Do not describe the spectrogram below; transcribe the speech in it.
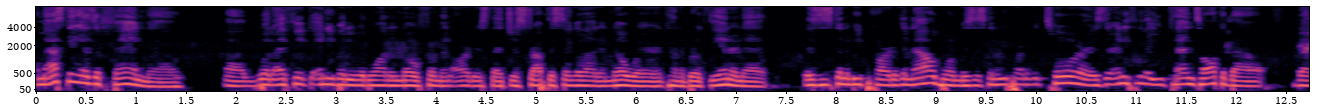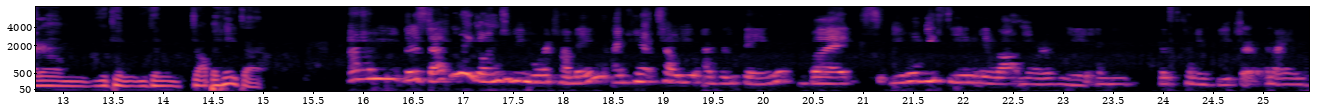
I'm asking as a fan now. Uh, what I think anybody would want to know from an artist that just dropped a single out of nowhere and kind of broke the internet is this going to be part of an album? Is this going to be part of a tour? Is there anything that you can talk about that um you can you can drop a hint at? Um, there's definitely going to be more coming. I can't tell you everything, but you will be seeing a lot more of me in this coming future, and I am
